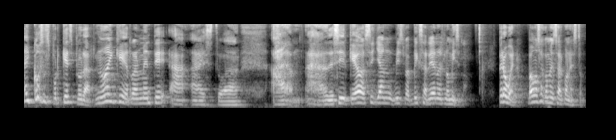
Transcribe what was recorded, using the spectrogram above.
hay cosas por qué explorar. No hay que realmente a, esto, a, a, decir que, oh, sí, ya Pixar ya no es lo mismo. Pero bueno, vamos a comenzar con esto.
